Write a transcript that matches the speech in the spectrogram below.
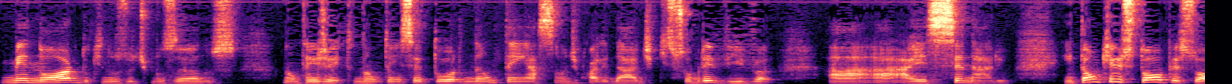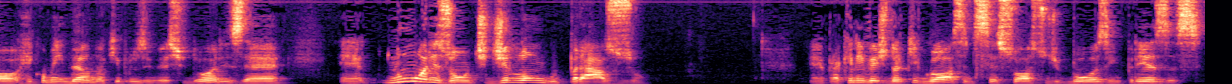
menor do que nos últimos anos. não tem jeito, não tem setor, não tem ação de qualidade que sobreviva a, a, a esse cenário. Então o que eu estou, pessoal, recomendando aqui para os investidores é, é, num horizonte de longo prazo, é, para aquele investidor que gosta de ser sócio de boas empresas,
